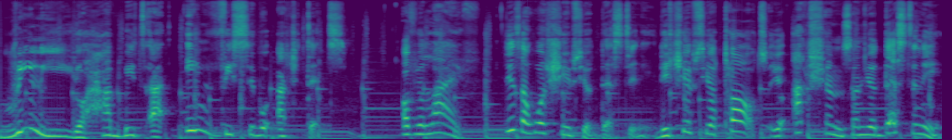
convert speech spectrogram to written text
really your habits are invisible architects of your life. These are what shapes your destiny. They shapes your thoughts, your actions, and your destiny.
